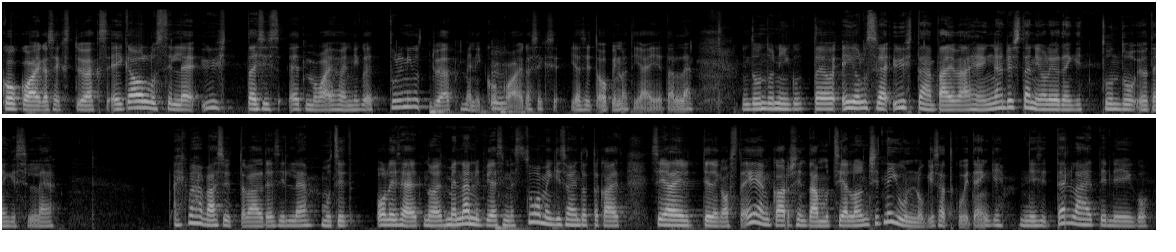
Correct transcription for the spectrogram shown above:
koko aikaiseksi työksi, eikä ollut sille yhtä, tai siis, että mä vaihoin, niinku, että tuli niinku työt meni koko mm. aikaiseksi ja sitten opinnot jäi ja tälleen. Niin tuntui niinku, tai ei ollut sille yhtään päivää hengähdystä, niin oli jotenkin, tuntui jotenkin silleen, ehkä vähän väsyttävältä silleen, mutta sitten oli se, että no, et mennään nyt vielä sinne Suomen kisoihin, totta kai, että siellä ei nyt tietenkään ole sitä EM-karsintaa, mutta siellä on sitten ne junnukisat kuitenkin. Niin sitten lähdettiin niinku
